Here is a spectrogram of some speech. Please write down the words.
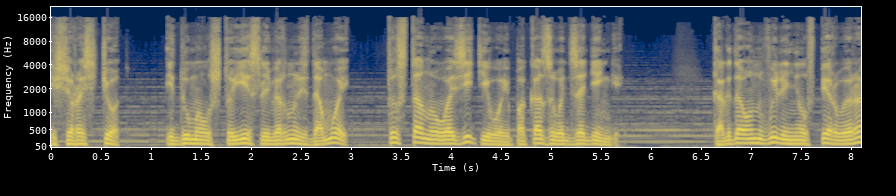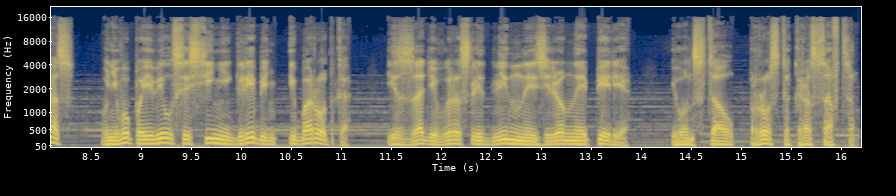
и все растет, и думал, что если вернусь домой, то стану возить его и показывать за деньги. Когда он выленил в первый раз, у него появился синий гребень и бородка – и сзади выросли длинные зеленые перья, и он стал просто красавцем.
